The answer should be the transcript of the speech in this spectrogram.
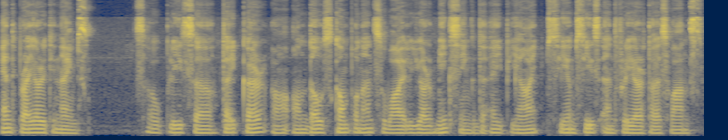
and priority names. So please uh, take care uh, on those components while you're mixing the API, CMSIS and FreeRTOS ones.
